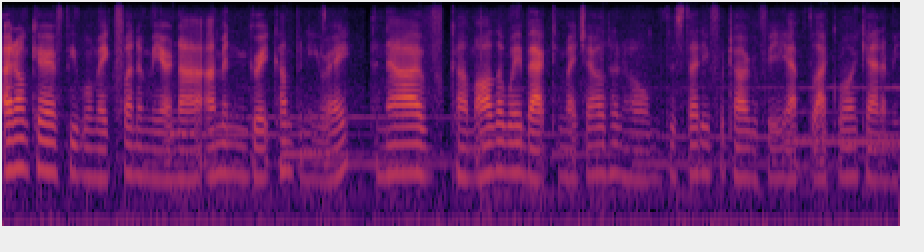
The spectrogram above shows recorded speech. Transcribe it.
I don't care if people make fun of me or not, I'm in great company, right? And now I've come all the way back to my childhood home to study photography at Blackwell Academy,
